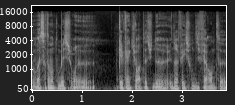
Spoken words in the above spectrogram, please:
on va certainement tomber sur euh, quelqu'un qui aura peut-être une, une réflexion différente euh,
